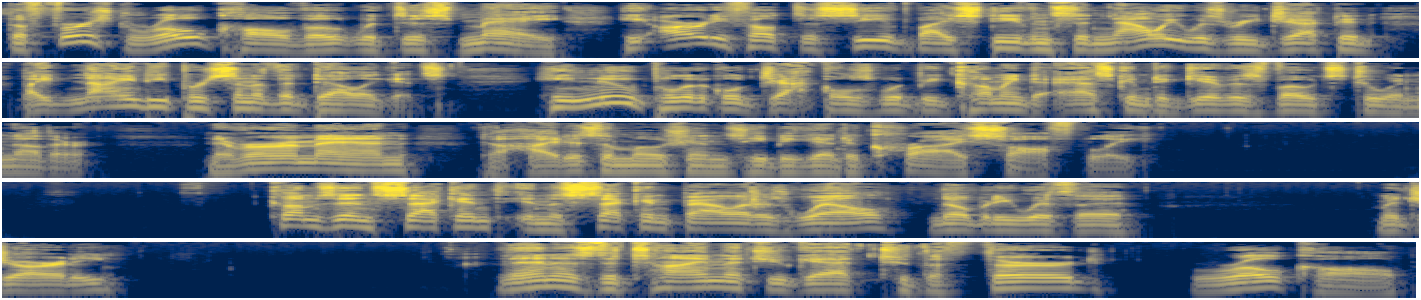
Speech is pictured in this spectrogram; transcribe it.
the first roll call vote with dismay. He already felt deceived by Stevenson. Now he was rejected by 90% of the delegates. He knew political jackals would be coming to ask him to give his votes to another. Never a man to hide his emotions, he began to cry softly. Comes in second in the second ballot as well. Nobody with a majority. Then as the time that you get to the third roll call,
